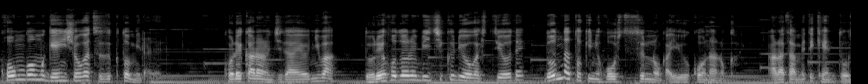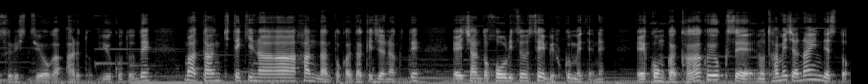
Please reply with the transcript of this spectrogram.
今後も減少が続くとみられる。これからの時代にはどれほどの備蓄量が必要で、どんな時に放出するのが有効なのか、改めて検討する必要があるということで、まあ短期的な判断とかだけじゃなくて、えちゃんと法律の整備含めてね、え今回価格抑制のためじゃないんですと、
